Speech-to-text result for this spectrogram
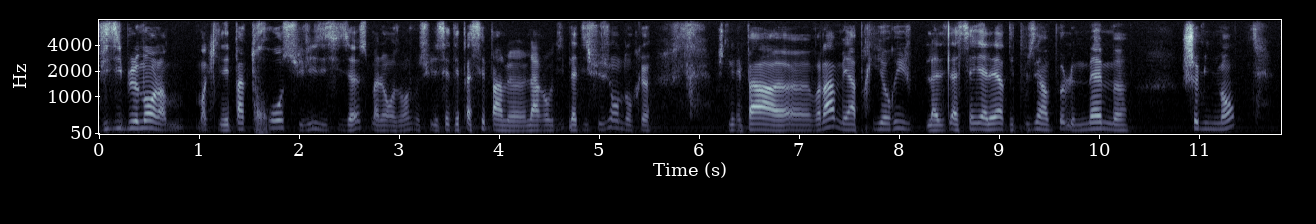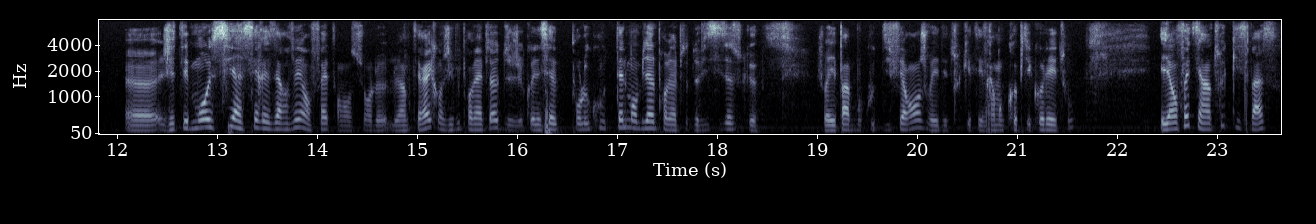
Visiblement, moi qui n'ai pas trop suivi This Is Us, malheureusement, je me suis laissé dépasser par la, diffusion, donc je n'ai pas... voilà, mais a priori, la série a l'air d'épouser un peu le même cheminement. Euh, J'étais moi aussi assez réservé en fait sur l'intérêt quand j'ai vu le premier épisode. Je connaissais pour le coup tellement bien le premier épisode de This Is Us que je voyais pas beaucoup de différence. Je voyais des trucs qui étaient vraiment copier-coller et tout. Et en fait, il y a un truc qui se passe,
